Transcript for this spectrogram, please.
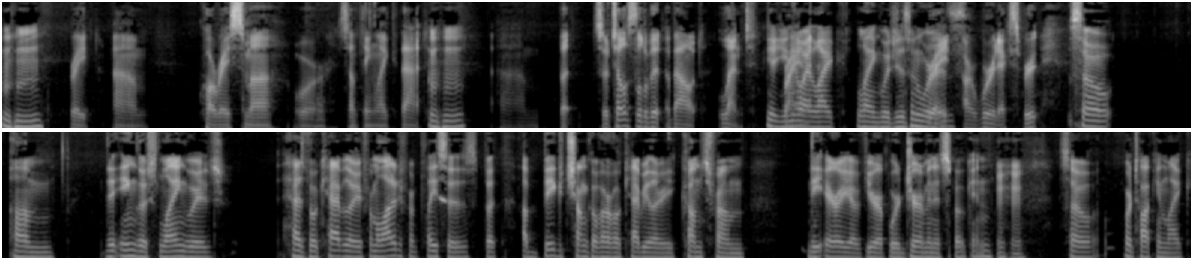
Mm-hmm. right? Um, Quaresma or something like that. Mm-hmm. Um, so, tell us a little bit about Lent. Yeah, you Brian, know I like languages and right, words. our word expert. So, um, the English language has vocabulary from a lot of different places, but a big chunk of our vocabulary comes from the area of Europe where German is spoken. hmm So we're talking like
